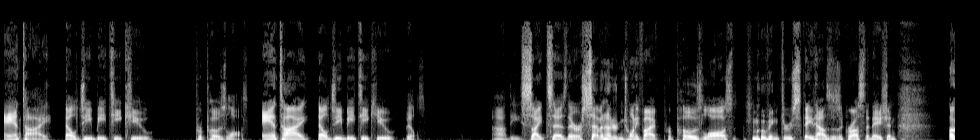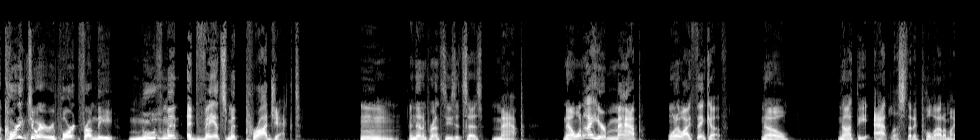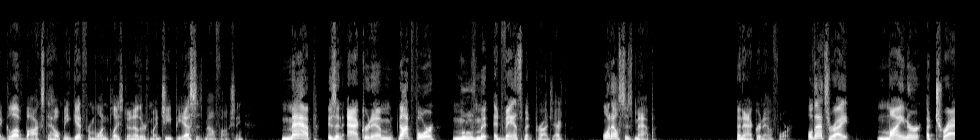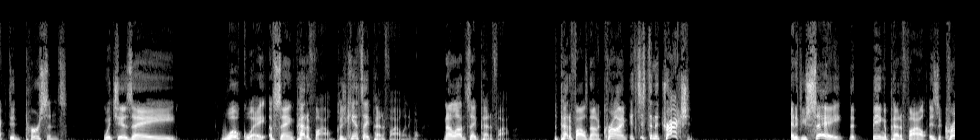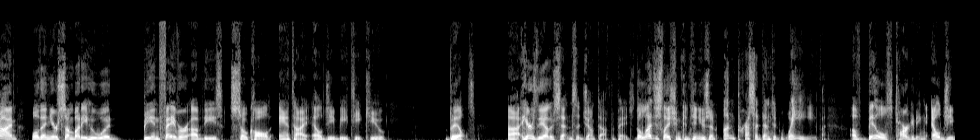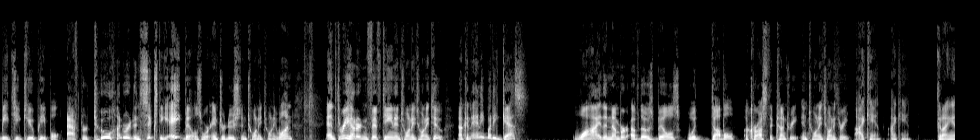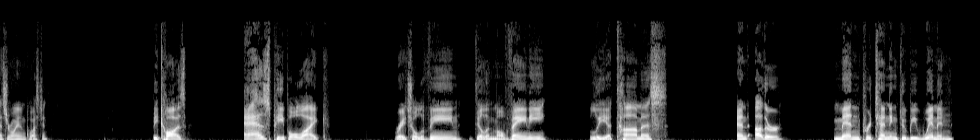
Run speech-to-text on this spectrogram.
anti LGBTQ proposed laws, anti LGBTQ bills. Uh, the site says there are 725 proposed laws moving through state houses across the nation. According to a report from the Movement Advancement Project. Hmm. And then in parentheses, it says MAP. Now, when I hear MAP, what do I think of? No, not the atlas that I pull out of my glove box to help me get from one place to another if my GPS is malfunctioning. MAP is an acronym not for Movement Advancement Project, what else is MAP an acronym for? Well, that's right. Minor Attracted Persons, which is a woke way of saying pedophile, because you can't say pedophile anymore. You're not allowed to say pedophile. The pedophile is not a crime, it's just an attraction. And if you say that being a pedophile is a crime, well, then you're somebody who would be in favor of these so called anti LGBTQ bills. Uh, here's the other sentence that jumped off the page. The legislation continues an unprecedented wave of bills targeting LGBTQ people after 268 bills were introduced in 2021 and 315 in 2022. Now, can anybody guess why the number of those bills would double across the country in 2023? I can. I can. Can I answer my own question? Because as people like Rachel Levine, Dylan Mulvaney, Lia Thomas, and other men pretending to be women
